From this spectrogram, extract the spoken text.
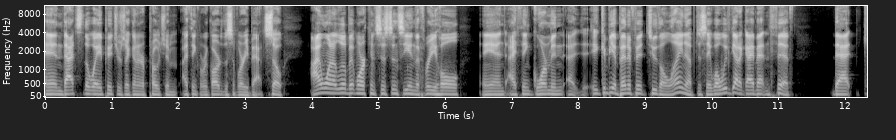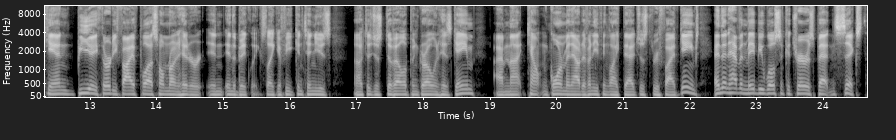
and that's the way pitchers are going to approach him, I think, regardless of where he bats. So I want a little bit more consistency in the three hole, and I think Gorman, uh, it could be a benefit to the lineup to say, well, we've got a guy batting fifth that can be a 35 plus home run hitter in, in the big leagues. Like if he continues uh, to just develop and grow in his game, I'm not counting Gorman out of anything like that just through five games. And then having maybe Willson Contreras batting sixth,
